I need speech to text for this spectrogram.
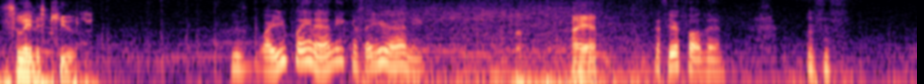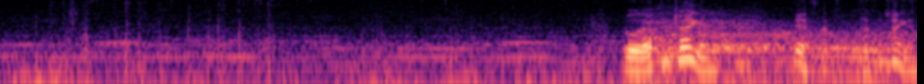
This lane is cute. Who's, are you playing Annie? Cause I hear Annie. I am. That's your fault then. oh, that's a dragon. Yes, that's that's a dragon.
